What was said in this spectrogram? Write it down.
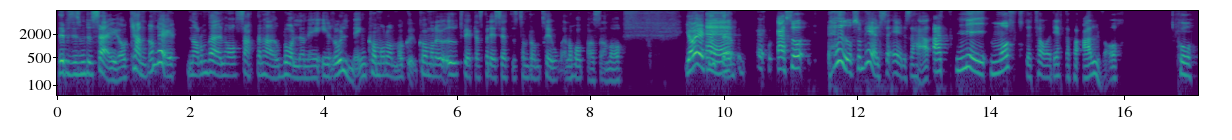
det är precis som du säger, kan de det när de väl har satt den här bollen i, i rullning? Kommer, de och, kommer det att utvecklas på det sättet som de tror eller hoppas? Eller... Jag vet inte. Eh, alltså, hur som helst så är det så här att ni måste ta detta på allvar. På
